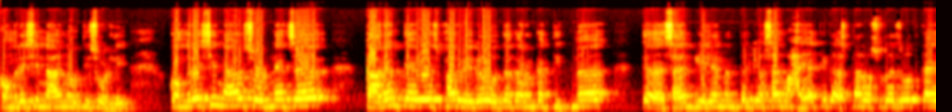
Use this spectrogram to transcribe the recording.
काँग्रेसची नाळ नव्हती सोडली. काँग्रेसची नाळ सोडण्याचं कारण त्यावेळेस फार वेगळं होतं कारण का तिथनं त्या साहेब गेल्यानंतर किंवा साहेब हयातीत असणारा सुद्धा जो काय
